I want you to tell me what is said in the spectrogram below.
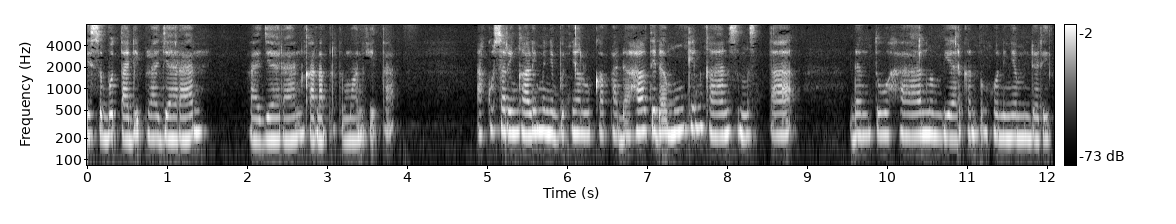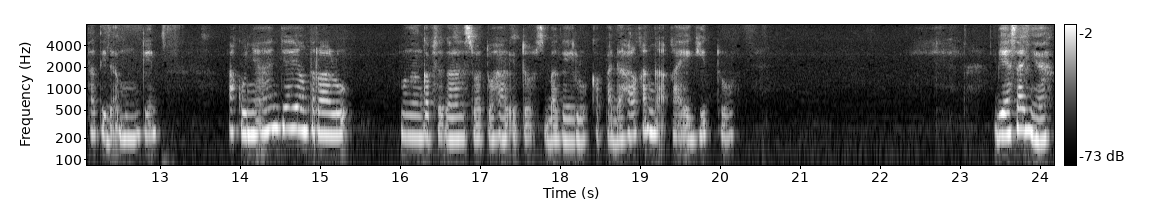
disebut tadi pelajaran, pelajaran karena pertemuan kita. Aku sering kali menyebutnya luka padahal tidak mungkin kan semesta dan Tuhan membiarkan penghuninya menderita tidak mungkin. Akunya aja yang terlalu menganggap segala sesuatu hal itu sebagai luka padahal kan gak kayak gitu. Biasanya,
